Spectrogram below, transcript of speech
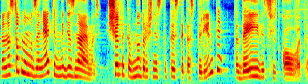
На наступному занятті ми дізнаємось, що таке внутрішня статистика сторінки та де її відслідковувати.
